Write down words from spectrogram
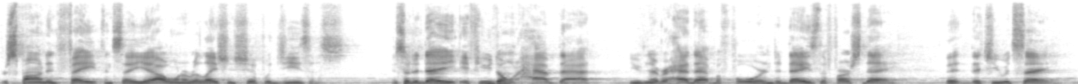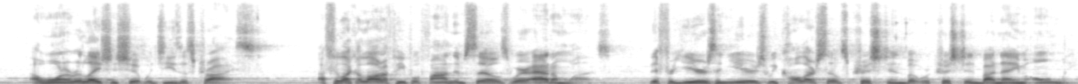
respond in faith and say, Yeah, I want a relationship with Jesus. And so today, if you don't have that, you've never had that before, and today's the first day that, that you would say, I want a relationship with Jesus Christ. I feel like a lot of people find themselves where Adam was, that for years and years we call ourselves Christian, but we're Christian by name only.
